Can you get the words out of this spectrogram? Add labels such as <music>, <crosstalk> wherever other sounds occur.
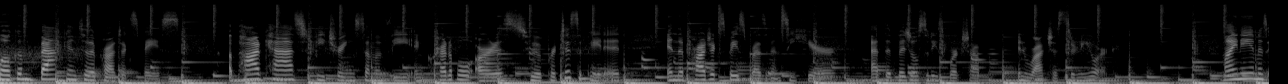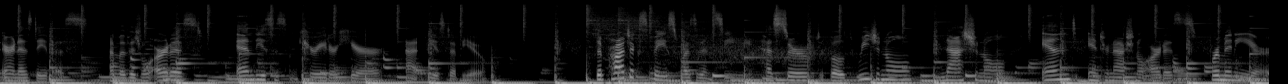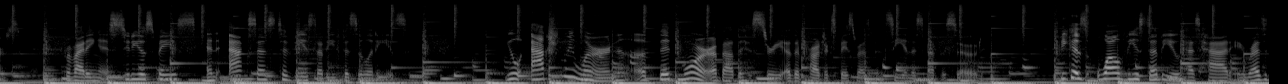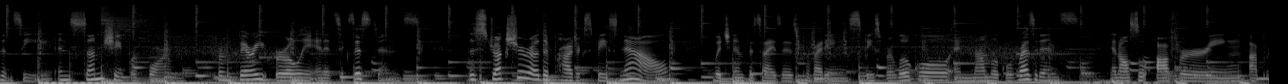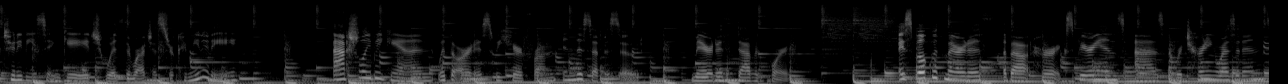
welcome back into the Project Space, a podcast featuring some of the incredible artists who have participated in the Project Space residency here at the Visual Studies Workshop in Rochester, New York. My name is Hernease Davis. I'm a visual artist and the assistant curator here at VSW. The Project Space residency has served both regional, national, and international artists for many years, providing a studio space and access to VSW facilities. You'll actually learn a bit more about the history of the Project Space residency in this episode. Because while VSW has had a residency in some shape or form from very early in its existence, the structure of the project space now which emphasizes providing space for local and non local residents and also offering opportunities to engage with the Rochester community, actually began with the artist we hear from in this episode, Meredith Davenport. I spoke with Meredith about her experience as a returning resident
